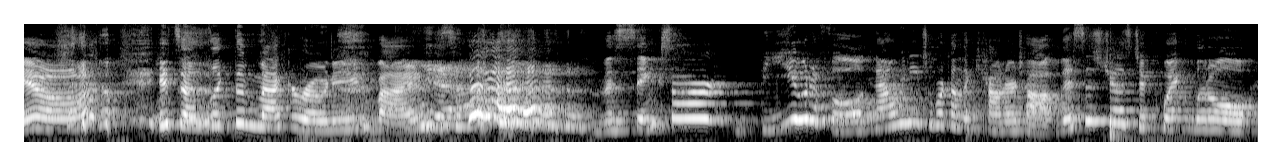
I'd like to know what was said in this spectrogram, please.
Ew. It sounds like the macaroni vines. the sinks are beautiful. Now we need to work on the countertop. This is just a quick little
